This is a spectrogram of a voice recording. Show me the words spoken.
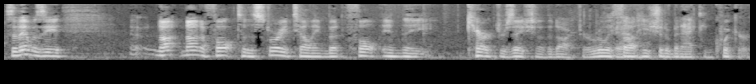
So that was the not not a fault to the storytelling, but fault in the characterization of the doctor. I really thought he should have been acting quicker.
